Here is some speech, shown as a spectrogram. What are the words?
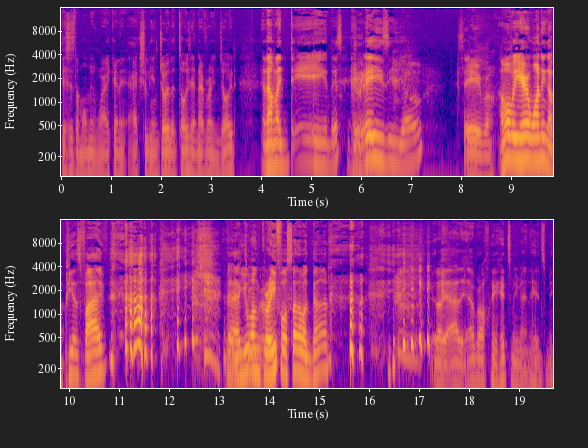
this is the moment where I can actually enjoy the toys I never enjoyed. And I'm like, dang, that's crazy, yo. Say, bro. I'm over here wanting a PS5. uh, you too, ungrateful bro. son of a gun. oh yeah, yeah, bro. It hits me, man. It hits me.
